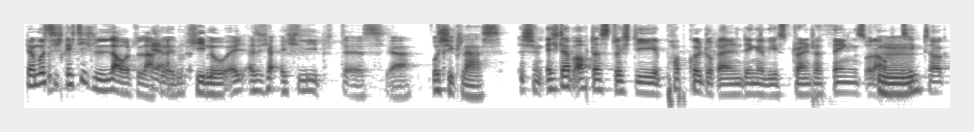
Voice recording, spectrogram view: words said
da muss ich richtig laut lachen im Kino. Also ich, ich liebte es, ja. Uschi Glas. Schön. Ich glaube auch, dass durch die popkulturellen Dinge wie Stranger Things oder auch Mhm. TikTok,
